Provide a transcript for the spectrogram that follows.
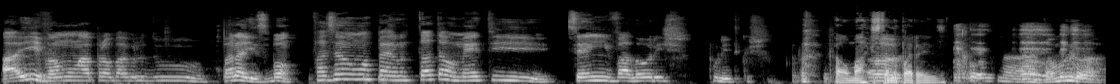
Aí, vamos lá para o bagulho do paraíso. Bom, fazer uma pergunta totalmente sem valores políticos. Karl Marx tá no paraíso. Não, vamos lá.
